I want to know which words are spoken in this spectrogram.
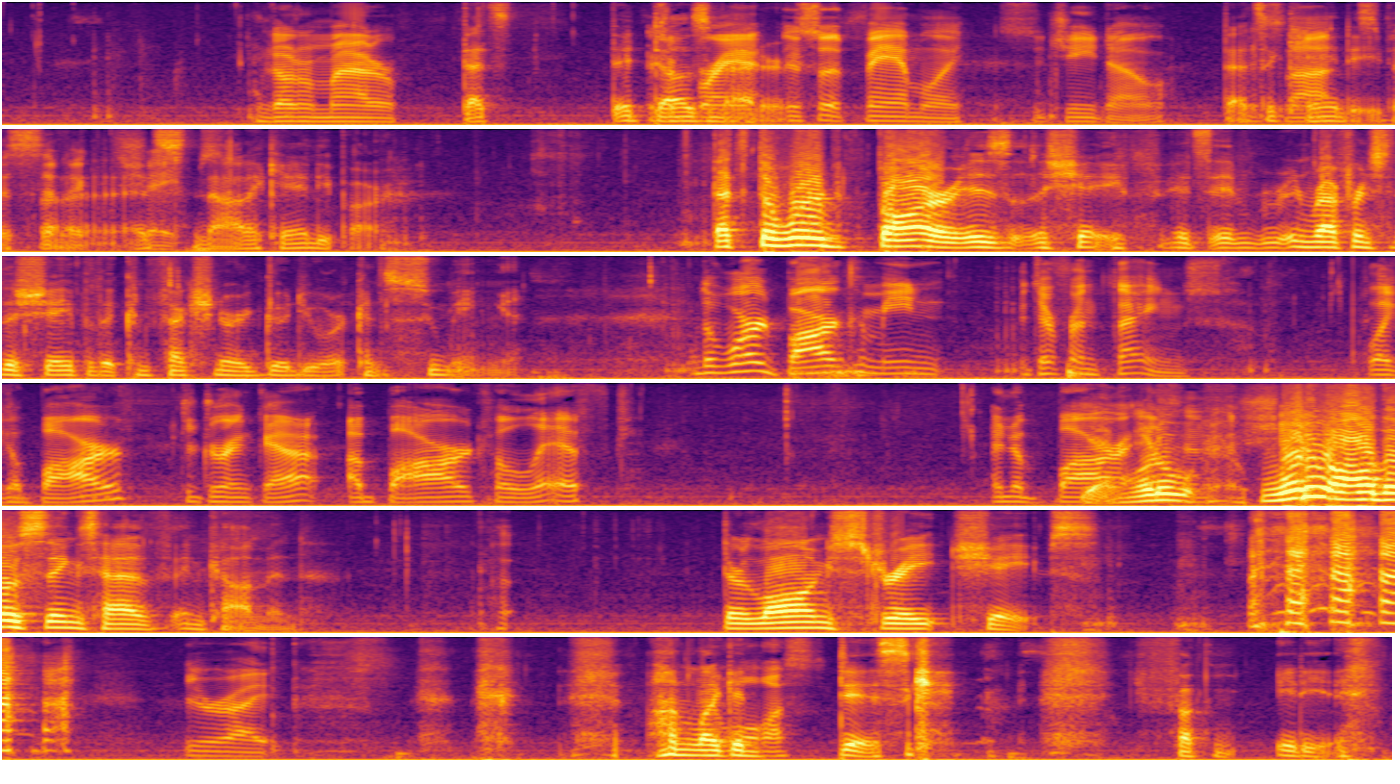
It doesn't matter. That's. It It's does matter. It's a family. It's a Gino. That's it's a candy. That's not. A, it's not a candy bar. That's the word bar is a shape. It's in, in reference to the shape of the confectionery good you are consuming. The word bar can mean different things. Like a bar to drink at, a bar to lift, and a bar Yeah, what do a shape. what do all those things have in common? They're long, straight shapes. You're right. Unlike a disc. you fucking idiot.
